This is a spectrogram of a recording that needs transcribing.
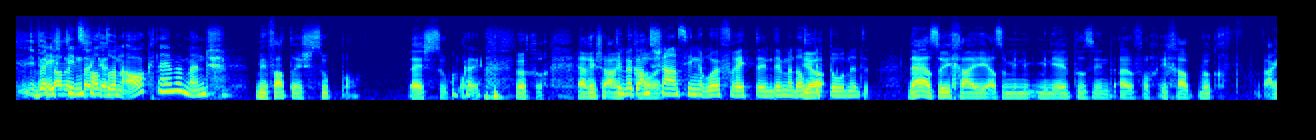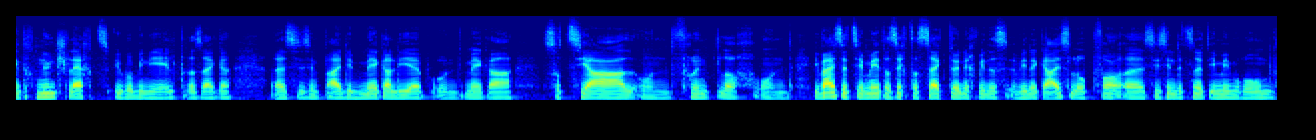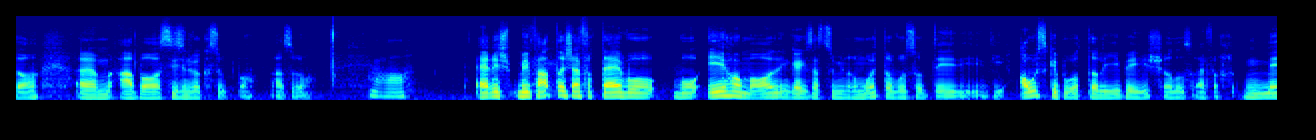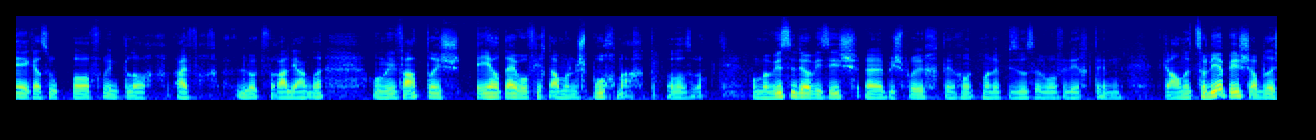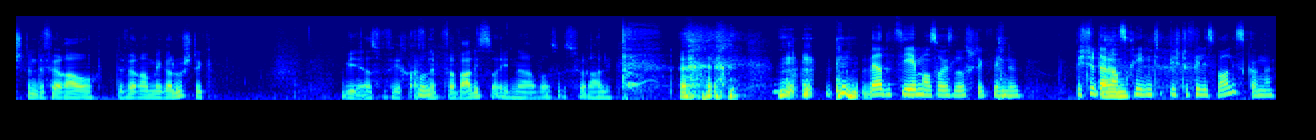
ich will Ist dein nicht Vater sagen, ein angenehmer Mensch? mein Vater ist super. Der ist super. Okay. Wirklich. Er ist eigentlich ganz auch- schnell seinen Ruf retten, indem wir das Ja. betonen. Nein, also ich habe, also meine, meine Eltern sind einfach, ich habe wirklich eigentlich nichts Schlechtes über meine Eltern sagen. Äh, Sie sind beide mega lieb und mega sozial und freundlich und ich weiß jetzt je mehr, dass ich das sage, ich wie ein, wie ein Geiselopfer. Äh, Sie sind jetzt nicht in meinem Raum da, ähm, aber sie sind wirklich super. Also Ja. er ist, mein Vater ist einfach der, wo, wo eher mal, im Gegensatz zu meiner Mutter, wo so die, die Ausgeburt der Liebe ist, oder so einfach mega super, freundlich, einfach schaut für alle anderen. Und mein Vater ist eher der, der vielleicht auch mal einen Spruch macht oder so. Und wir wissen ja, wie es ist äh, bei Sprüchen, dann kommt mal etwas raus, wo vielleicht dann gar nicht so lieb ist, aber das ist dann dafür auch, dafür auch mega lustig. Wie, also vielleicht Cool. nicht für WalliserInnen, aber sonst für alle. Werden Sie jemals uns lustig finden? Bist du dann Ähm. als Kind bist du viel ins Wallis gegangen?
